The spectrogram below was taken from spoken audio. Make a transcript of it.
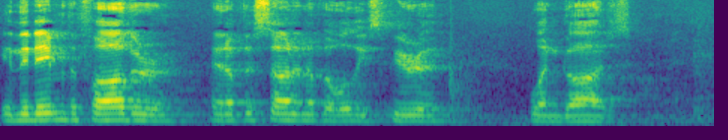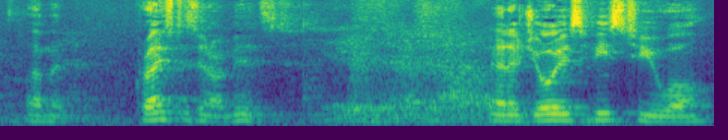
In the name of the Father, and of the Son, and of the Holy Spirit, one God. Amen. Christ is in our midst. And a joyous feast to you all.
